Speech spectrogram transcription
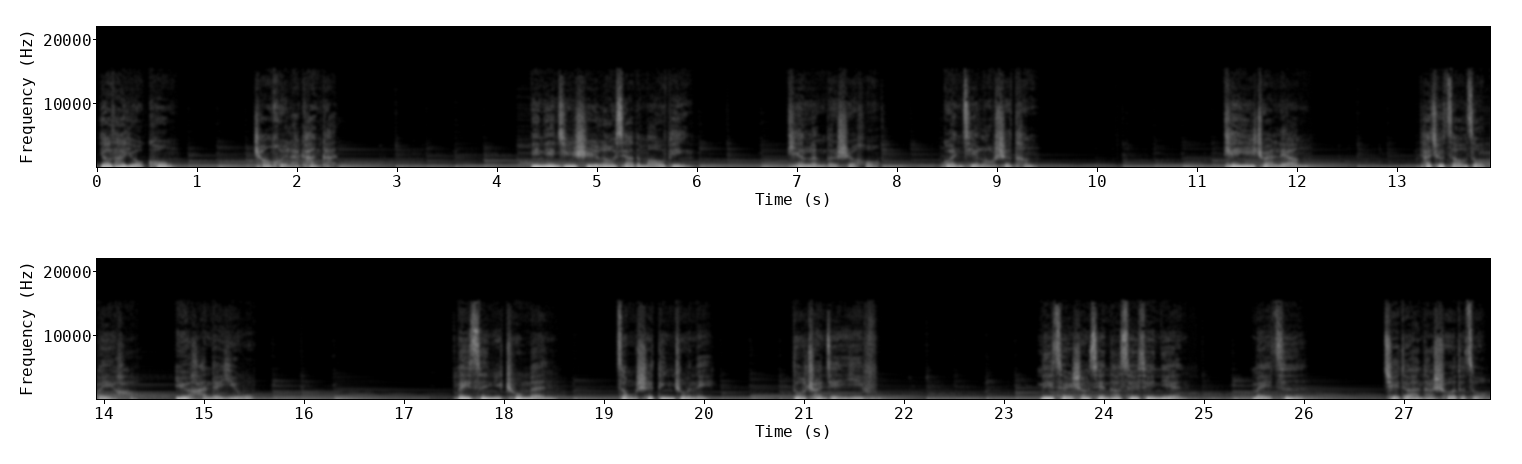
要他有空常回来看看。你年轻时落下的毛病，天冷的时候，关节老是疼。天一转凉，他就早早备好御寒的衣物。每次你出门，总是叮嘱你多穿件衣服。你嘴上嫌他碎碎念，每次却都按他说的做。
